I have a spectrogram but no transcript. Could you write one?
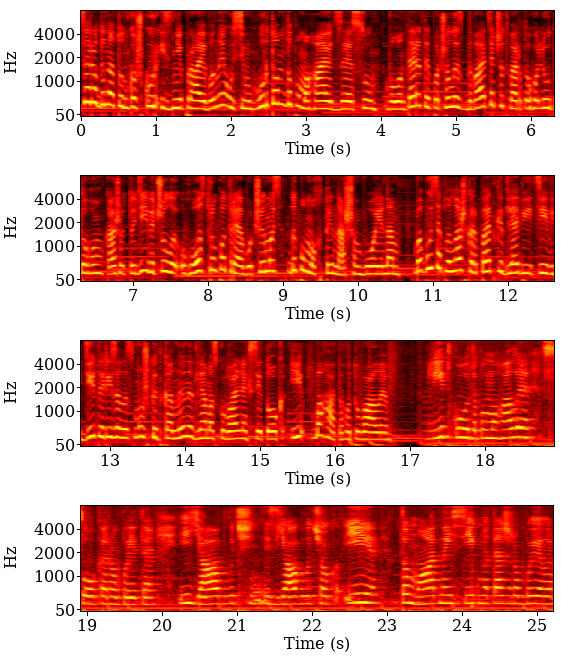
Це родина тонкошкур із Дніпра, і вони усім гуртом допомагають ЗСУ. Волонтерити почали з 24 лютого. кажуть, тоді відчули гостру потребу чимось допомогти нашим воїнам. Бабуся плела шкарпетки для бійців. Діти різали смужки тканини для маскувальних сіток і багато готували. Влітку допомагали соки робити, і яблуч з яблучок, і томатний сік ми теж робили.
